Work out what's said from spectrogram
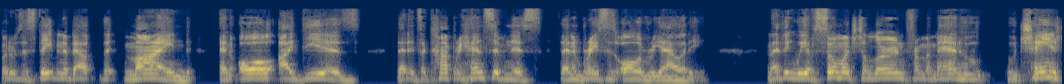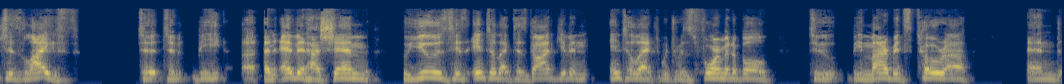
but it was a statement about the mind and all ideas. That it's a comprehensiveness that embraces all of reality. And I think we have so much to learn from a man who who changed his life to to be a, an Eved Hashem who used his intellect, his God given intellect, which was formidable, to be Marbit's Torah and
